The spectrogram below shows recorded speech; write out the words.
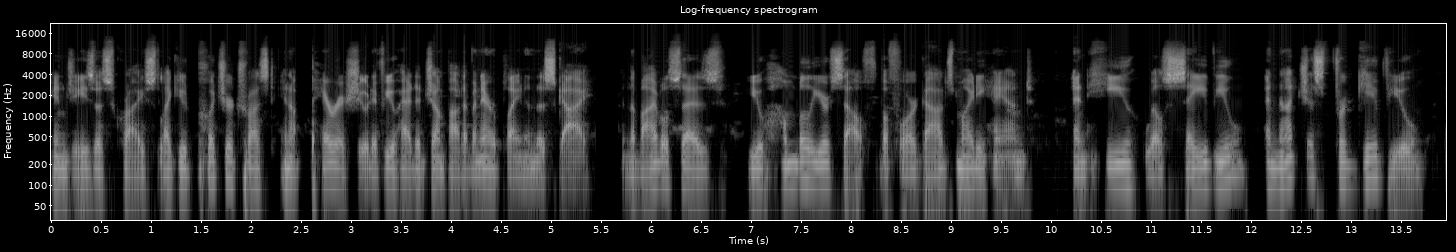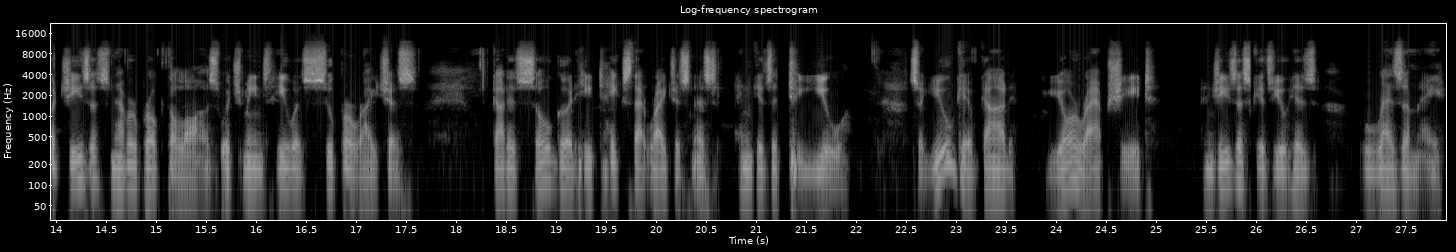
in Jesus Christ like you'd put your trust in a parachute if you had to jump out of an airplane in the sky. And the Bible says, You humble yourself before God's mighty hand, and He will save you and not just forgive you. But Jesus never broke the laws, which means He was super righteous. God is so good, He takes that righteousness and gives it to you. So you give God your rap sheet and Jesus gives you his resume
